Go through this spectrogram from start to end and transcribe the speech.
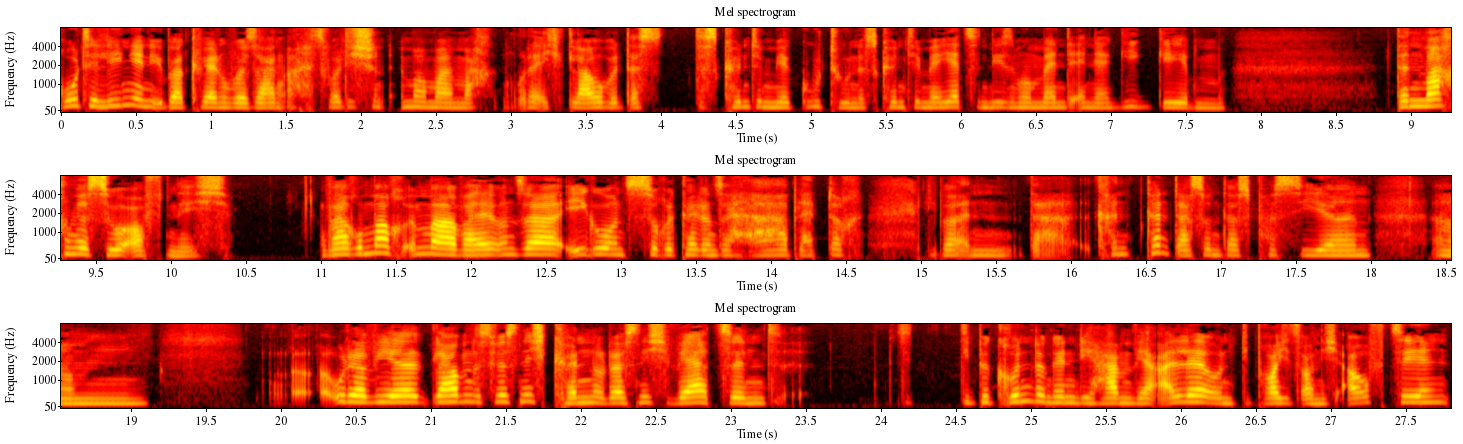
rote Linien überqueren, wo wir sagen, ach, das wollte ich schon immer mal machen oder ich glaube, das, das könnte mir gut tun, das könnte mir jetzt in diesem Moment Energie geben, dann machen wir es so oft nicht. Warum auch immer, weil unser Ego uns zurückhält und sagt, ah, bleib doch lieber in, da kann, kann das und das passieren. Ähm, oder wir glauben, dass wir es nicht können oder es nicht wert sind die Begründungen, die haben wir alle und die brauche ich jetzt auch nicht aufzählen,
